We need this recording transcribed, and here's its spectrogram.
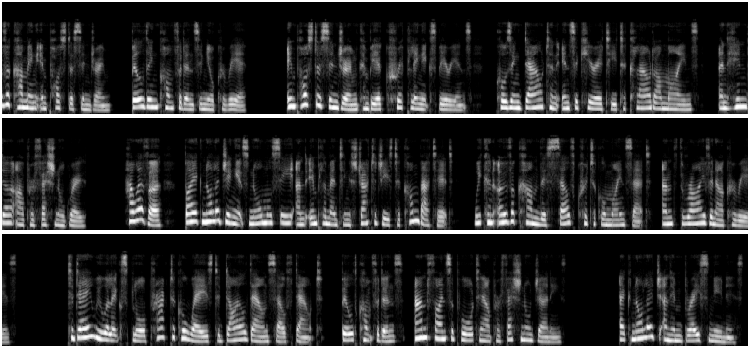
Overcoming imposter syndrome, building confidence in your career. Imposter syndrome can be a crippling experience, causing doubt and insecurity to cloud our minds and hinder our professional growth. However, by acknowledging its normalcy and implementing strategies to combat it, we can overcome this self critical mindset and thrive in our careers. Today, we will explore practical ways to dial down self doubt, build confidence, and find support in our professional journeys. Acknowledge and embrace newness.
